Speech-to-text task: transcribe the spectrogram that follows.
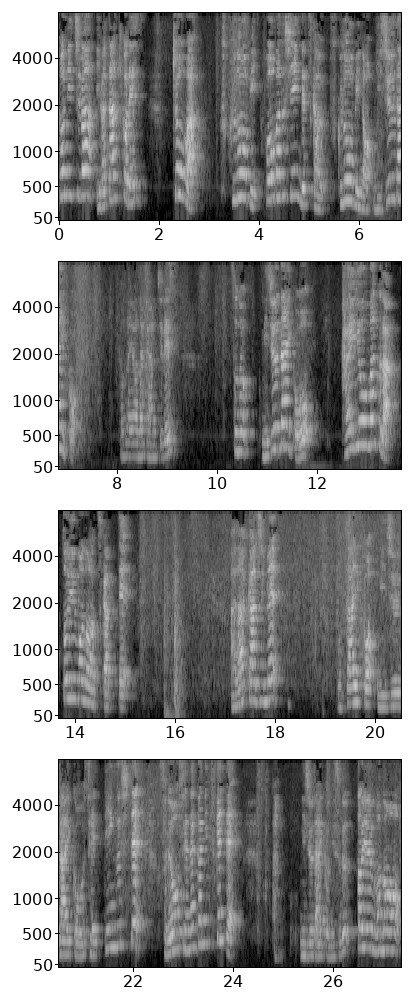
こんにちは、岩田明子です。今日は、袋帯、フォーマルシーンで使う袋帯の二重太鼓。こんなような感じです。その二重太鼓を改良枕というものを使って、あらかじめお太鼓、二重太鼓をセッティングして、それを背中につけて、二重太鼓にするというものを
